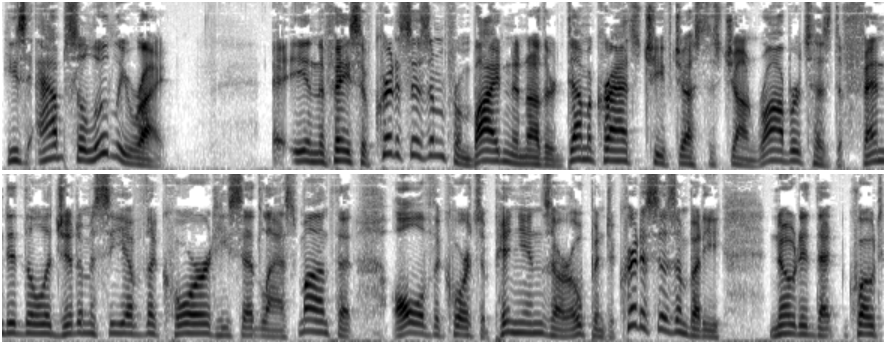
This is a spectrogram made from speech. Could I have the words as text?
He's absolutely right. In the face of criticism from Biden and other Democrats, Chief Justice John Roberts has defended the legitimacy of the court. He said last month that all of the court's opinions are open to criticism, but he noted that, quote,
